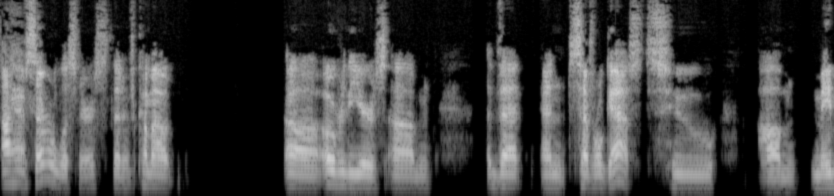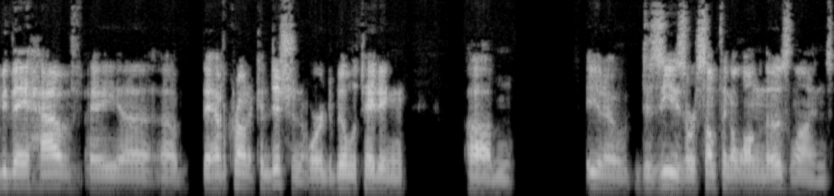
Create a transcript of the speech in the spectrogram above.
I have several listeners that have come out uh, over the years um, that and several guests who um, maybe they have a uh, uh, they have a chronic condition or debilitating um, you know disease or something along those lines.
